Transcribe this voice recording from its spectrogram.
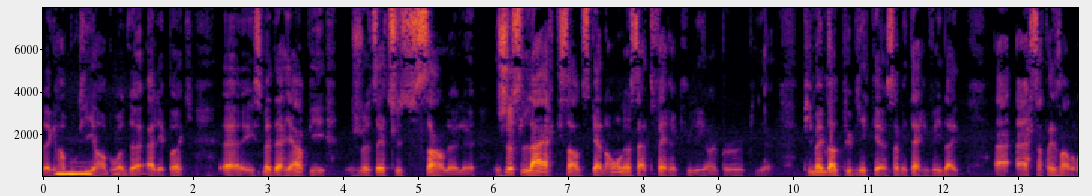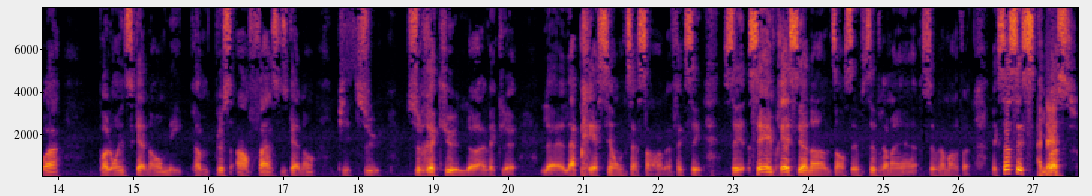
de grands boucliers en bois à l'époque, euh, ils se mettent derrière, puis je veux dire, tu sens le, le juste l'air qui sort du canon, là, ça te fait reculer un peu, puis, euh, puis même dans le public, euh, ça m'est arrivé d'être à, à certains endroits, pas loin du canon, mais comme plus en face du canon, puis tu, tu recules là, avec le, la pression que ça sort. Là. Fait que c'est, c'est, c'est impressionnant, disons. C'est, c'est vraiment c'est vraiment le fun. Fait que ça, c'est ce qui va se,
